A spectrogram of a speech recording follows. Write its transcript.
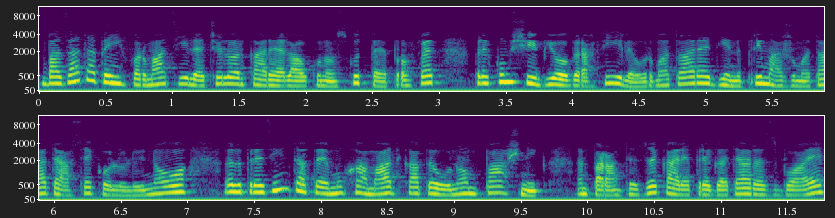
bazată pe informațiile celor care l-au cunoscut pe profet, precum și biografiile următoare din prima jumătate a secolului IX, îl prezintă pe Muhammad ca pe un om pașnic, în paranteză care pregătea războaie,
